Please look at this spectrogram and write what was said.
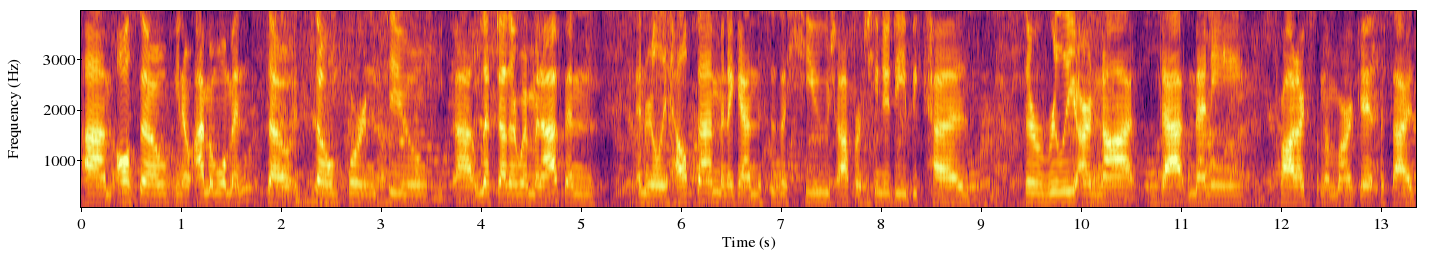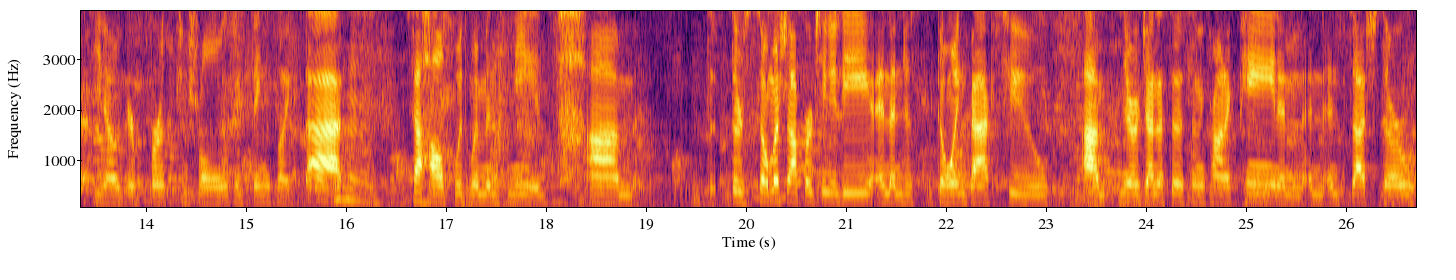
Um, also, you know, I'm a woman, so it's so important to uh, lift other women up and, and really help them. And again, this is a huge opportunity because there really are not that many products on the market besides, you know, your birth controls and things like that mm-hmm. to help with women's needs. Um, th- there's so much opportunity, and then just going back to um, neurogenesis and chronic pain and, and, and such, there,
